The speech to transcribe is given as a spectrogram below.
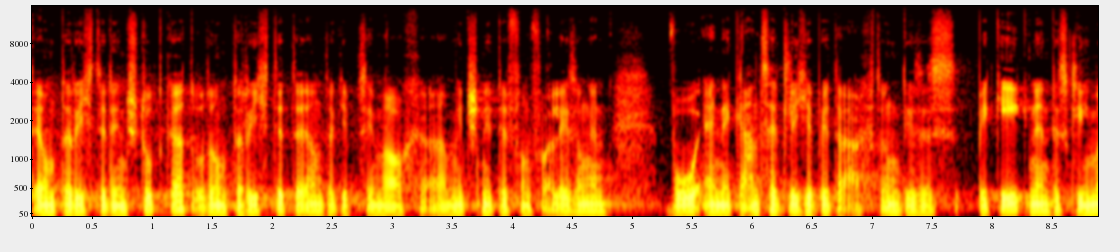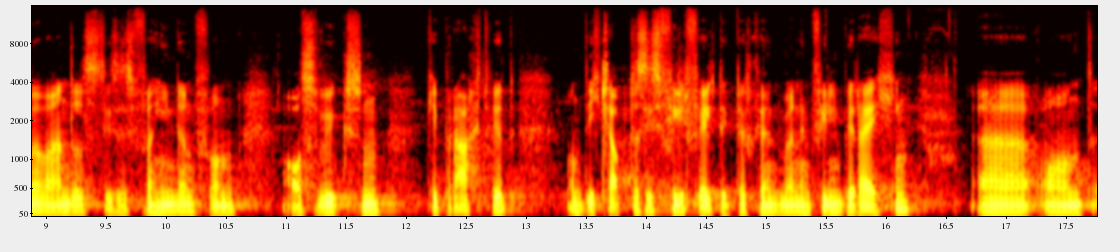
der unterrichtet in Stuttgart oder unterrichtete, und da gibt es eben auch äh, Mitschnitte von Vorlesungen, wo eine ganzheitliche Betrachtung dieses Begegnen des Klimawandels, dieses Verhindern von Auswüchsen gebracht wird. Und ich glaube, das ist vielfältig, das könnte man in vielen Bereichen. Äh, und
